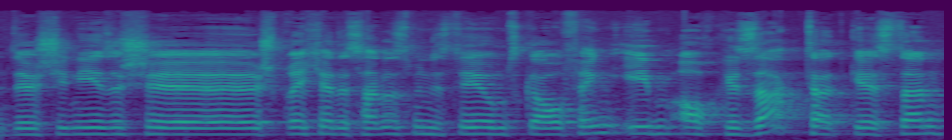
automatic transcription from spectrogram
der chinesische Sprecher des Handelsministeriums Gao Feng eben auch gesagt hat gestern,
